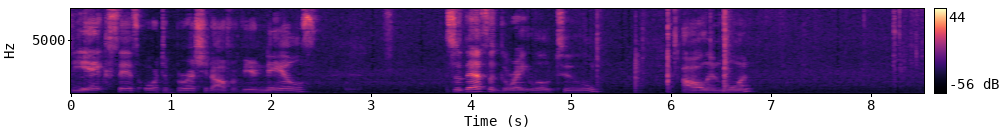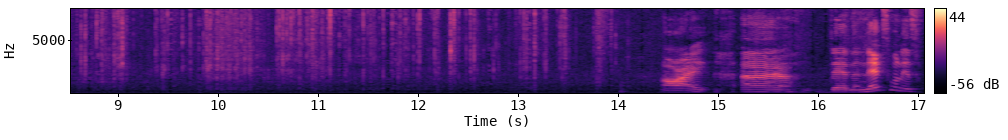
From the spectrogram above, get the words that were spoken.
the excess or to brush it off of your nails so that's a great little tool all in one. All right uh, then the next one is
